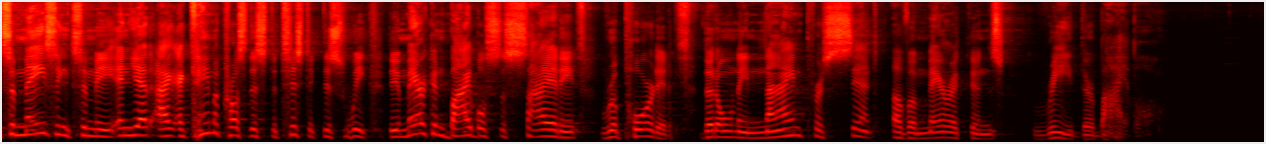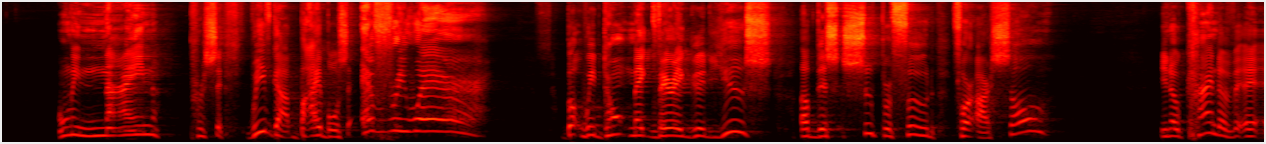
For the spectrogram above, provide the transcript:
It's amazing to me, and yet I, I, came across this statistic this week. The American Bible Society reported that only 9% of Americans read their Bible. Only 9%. We've got Bibles everywhere, but we don't make very good use of this superfood for our soul. You know, kind of eh,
